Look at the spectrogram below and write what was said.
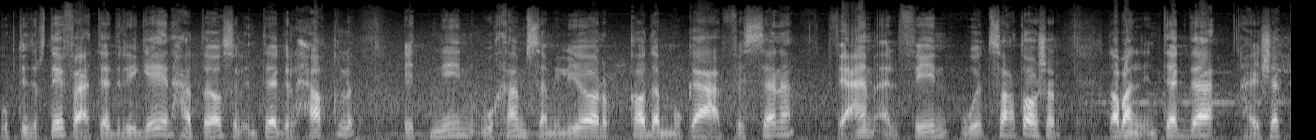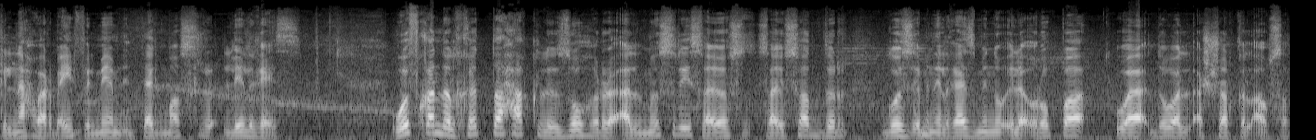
وبترتفع تدريجيا حتى يصل إنتاج الحقل 2.5 مليار قدم مكعب في السنة في عام 2019 طبعا الإنتاج ده هيشكل نحو 40% من إنتاج مصر للغاز. وفقا للخطة حقل ظهر المصري سيص- سيصدر جزء من الغاز منه إلى أوروبا ودول الشرق الأوسط.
